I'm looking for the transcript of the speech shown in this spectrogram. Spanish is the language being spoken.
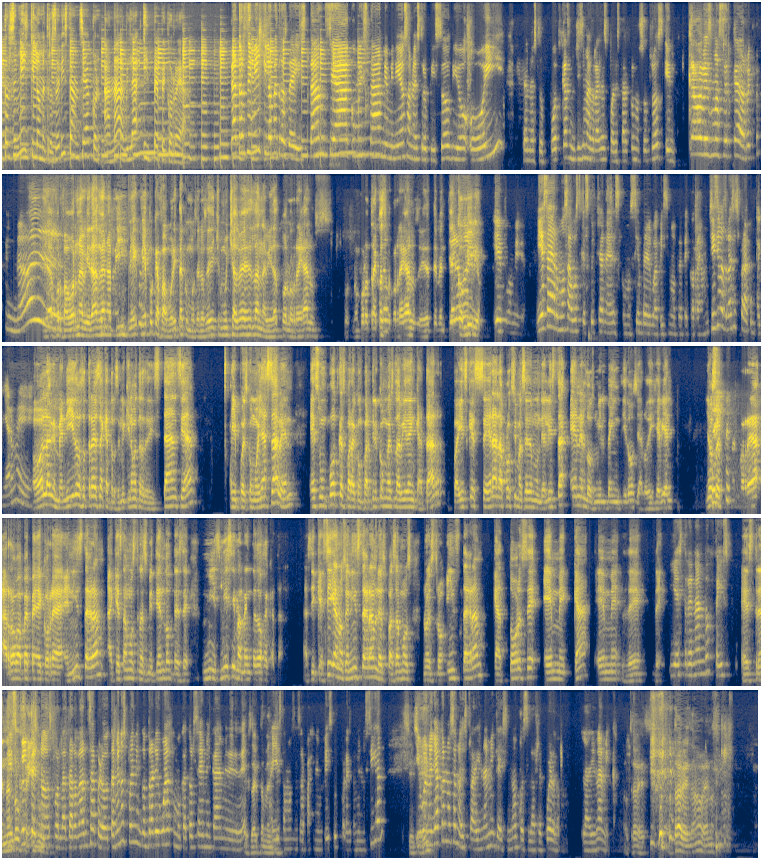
14.000 kilómetros de distancia con Ana Ávila y Pepe Correa. 14.000 kilómetros de distancia, ¿cómo están? Bienvenidos a nuestro episodio hoy de nuestro podcast. Muchísimas gracias por estar con nosotros en cada vez más cerca de la recta final. Ya, por favor, Navidad, ven a mí. Mi, época favorita, como se los he dicho muchas veces, es la Navidad por los regalos. no por otra cosa, por los regalos, evidentemente. Y el convivio. y el convivio. Y esa hermosa voz que escuchan es, como siempre, el guapísimo Pepe Correa. Muchísimas gracias por acompañarme. Hola, bienvenidos otra vez a 14.000 kilómetros de distancia. Y pues como ya saben, es un podcast para compartir cómo es la vida en Qatar, país que será la próxima sede mundialista en el 2022, ya lo dije bien. Yo soy Pepe Correa, arroba Pepe e. Correa en Instagram. Aquí estamos transmitiendo desde mismísimamente Doha, Qatar. Así que síganos en Instagram, les pasamos nuestro Instagram 14MKMDD. Y estrenando Facebook. Estrenando Discúlpenos por la tardanza, pero también nos pueden encontrar igual como 14MKMDD. Exactamente. Ahí estamos en nuestra página en Facebook para que también nos sigan. y bueno, ya conocen nuestra dinámica y si no, pues las recuerdo. La dinámica. Otra vez. Otra vez, no, bueno.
